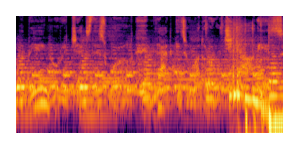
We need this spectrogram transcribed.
The being who rejects this world, that is what Uchiha is.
